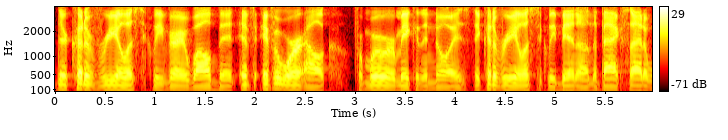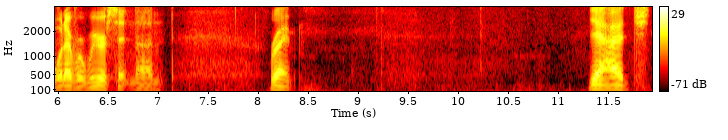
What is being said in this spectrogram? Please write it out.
there could have realistically very well been if if it were elk from where we were making the noise, they could have realistically been on the backside of whatever we were sitting on. Right. Yeah, I, just,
